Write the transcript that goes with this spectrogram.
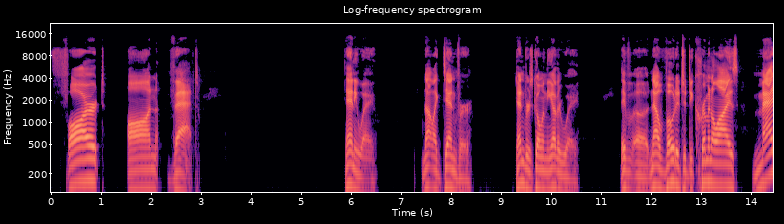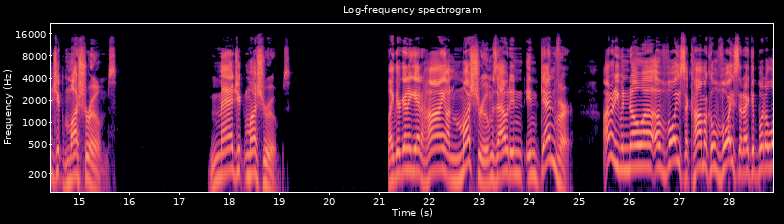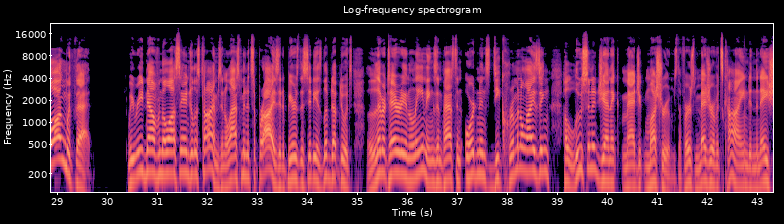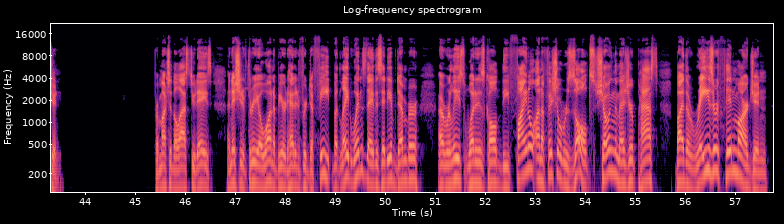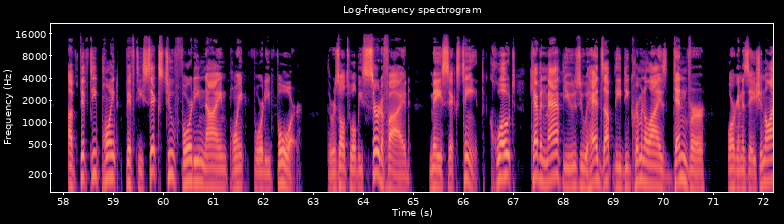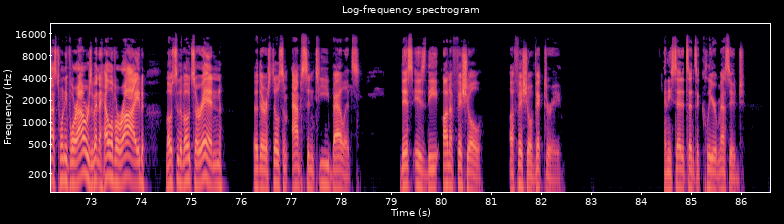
Fart on that. Anyway, not like Denver. Denver's going the other way. They've uh, now voted to decriminalize magic mushrooms magic mushrooms. Like they're going to get high on mushrooms out in, in Denver. I don't even know a, a, voice, a comical voice that I could put along with that. We read now from the Los Angeles Times. In a last minute surprise, it appears the city has lived up to its libertarian leanings and passed an ordinance decriminalizing hallucinogenic magic mushrooms, the first measure of its kind in the nation. For much of the last two days, Initiative 301 appeared headed for defeat, but late Wednesday, the city of Denver uh, released what is called the final unofficial results, showing the measure passed by the razor thin margin of 50.56 to 49.44. The results will be certified May 16th. Quote Kevin Matthews, who heads up the decriminalized Denver organization, the last 24 hours have been a hell of a ride most of the votes are in, though there are still some absentee ballots. This is the unofficial, official victory. And he said it sends a clear message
